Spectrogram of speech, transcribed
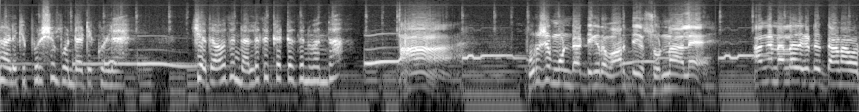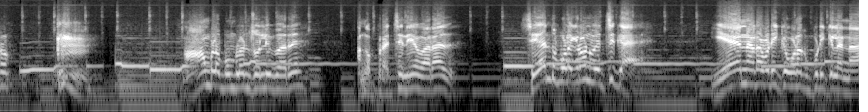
நாளைக்கு புருஷன் பொண்டாட்டிக்குள்ள ஏதாவது நல்லது கெட்டதுன்னு வந்தா? ஆ புருஷன் பொண்டாட்டிங்கிற வார்த்தையை சொன்னாலே அங்க நல்லது கெட்டது தானா வரும். ஆம்பளை பொம்பளைன்னு சொல்லி பாரு அங்க பிரச்சனையே வராது. சேர்ந்து பிழைக்கிறோம்னு வச்சுக்க. ஏன் நடவடிக்கை உனக்கு பிடிக்கலன்னா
